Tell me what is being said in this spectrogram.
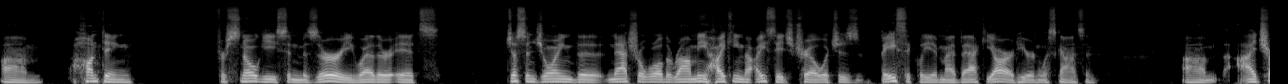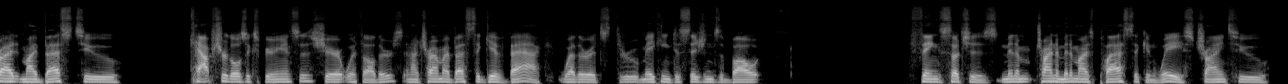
um, hunting for snow geese in Missouri, whether it's just enjoying the natural world around me, hiking the Ice Age Trail, which is basically in my backyard here in Wisconsin. Um, I tried my best to capture those experiences, share it with others, and I try my best to give back, whether it's through making decisions about things such as minim- trying to minimize plastic and waste, trying to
